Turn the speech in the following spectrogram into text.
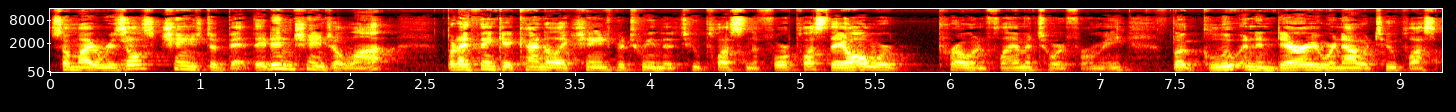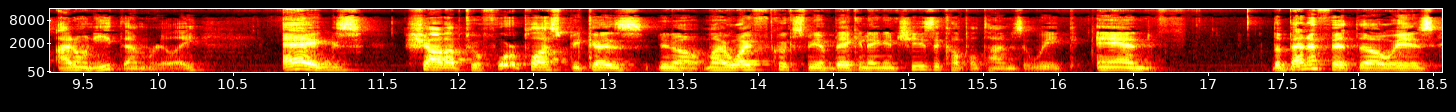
So my results changed a bit. They didn't change a lot, but I think it kind of like changed between the two plus and the four plus. They all were pro-inflammatory for me, but gluten and dairy were now a two plus. I don't eat them really. Eggs shot up to a four plus because you know my wife cooks me a bacon, egg, and cheese a couple times a week, and the benefit though is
